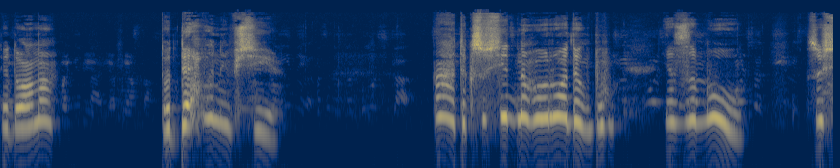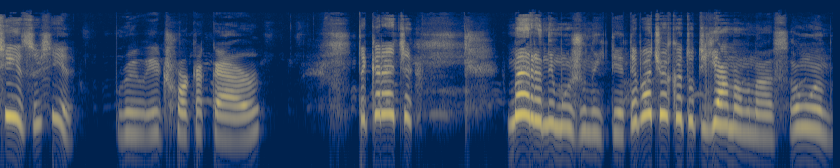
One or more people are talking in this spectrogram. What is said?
Ти дома? То де вони всі? А, так сусід на городах був. Я забув. Сусід, сусід. Привіт, що таке? Та коротше, мера не можу знайти. Ти бачиш, яка тут яма в нас? А вон,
